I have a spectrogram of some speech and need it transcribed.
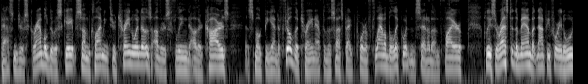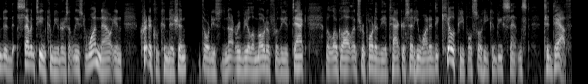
Passengers scrambled to escape, some climbing through train windows, others fleeing to other cars. As smoke began to fill the train after the suspect poured a flammable liquid and set it on fire. Police arrested the man, but not before he had wounded 17 commuters, at least one now in critical condition. Authorities did not reveal a motive for the attack, but local outlets reported the attacker said he wanted to kill people so he could be sentenced to death.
